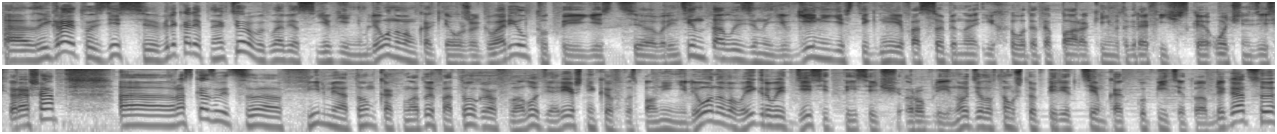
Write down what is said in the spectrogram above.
Играют здесь великолепные актеры во главе с Евгением Леоновым, как я уже говорил. Тут и есть Валентин Талызин, и Евгений Евстигнеев. Особенно их вот эта пара кинематографическая очень здесь хороша. Рассказывается в фильме о том, как молодой фотограф Володя Орешников в исполнении Леонова выигрывает 10 тысяч рублей. Но дело в том, что перед тем, как купить эту облигацию,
